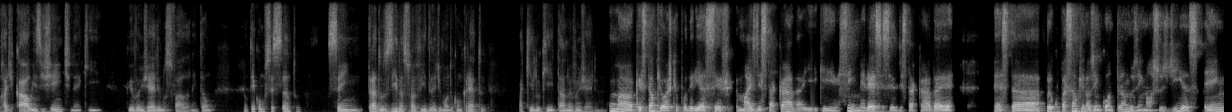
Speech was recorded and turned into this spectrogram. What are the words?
radical e exigente, né? Que, que o Evangelho nos fala. Né? Então, não tem como ser santo sem traduzir na sua vida, né, de modo concreto, aquilo que está no Evangelho. Né? Uma questão que eu acho que poderia ser mais destacada e que, sim, merece ser destacada é esta preocupação que nós encontramos em nossos dias em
